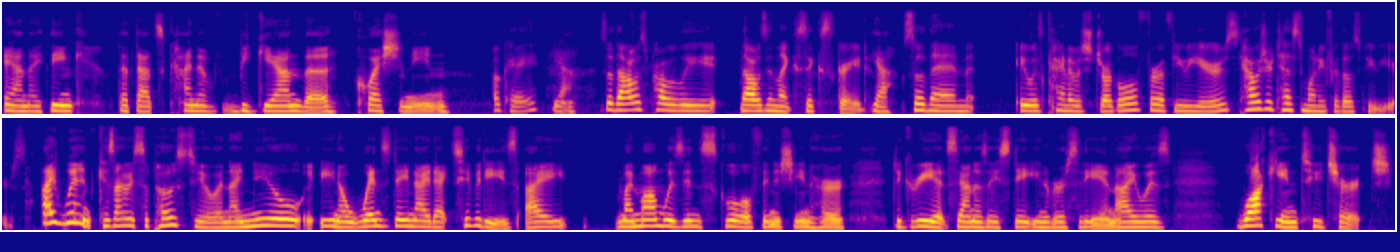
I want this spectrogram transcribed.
And I think that that's kind of began the questioning. Okay. Yeah. So that was probably, that was in like sixth grade. Yeah. So then it was kind of a struggle for a few years. How was your testimony for those few years? I went because I was supposed to, and I knew, you know, Wednesday night activities. I my mom was in school finishing her degree at San Jose State University, and I was walking to church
